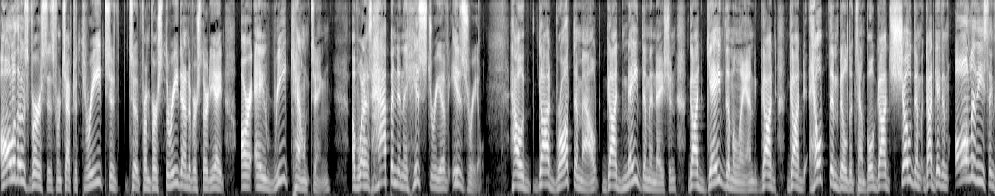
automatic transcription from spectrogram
all of those verses from chapter 3 to, to from verse 3 down to verse 38 are a recounting of what has happened in the history of Israel how God brought them out, God made them a nation, God gave them a land, God God helped them build a temple, God showed them, God gave them all of these things,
